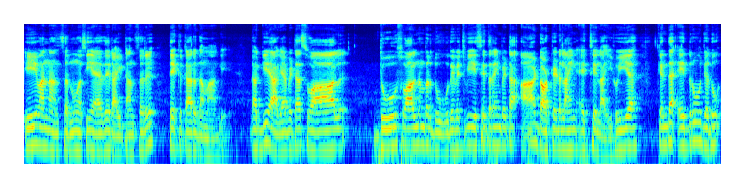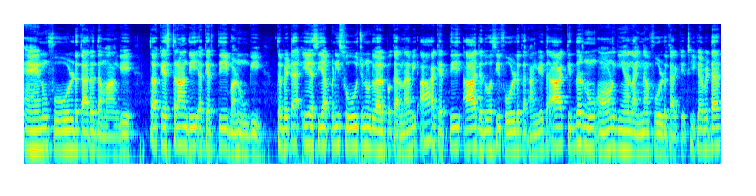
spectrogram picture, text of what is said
A1 ਆਨਸਰ ਨੂੰ ਅਸੀਂ as a right answer tick ਕਰ ਦਵਾਂਗੇ। ਅੱਗੇ ਆ ਗਿਆ ਬੇਟਾ ਸਵਾਲ ਦੋ ਸਵਾਲ ਨੰਬਰ 2 ਦੇ ਵਿੱਚ ਵੀ ਇਸੇ ਤਰ੍ਹਾਂ ਹੀ ਬੇਟਾ, ਆਹ ਡਾਟਡ ਲਾਈਨ ਇੱਥੇ ਲਾਈ ਹੋਈ ਹੈ। ਕਹਿੰਦਾ, ਇਧਰੋਂ ਜਦੋਂ ਐ ਨੂੰ ਫੋਲਡ ਕਰ ਦਵਾਂਗੇ, ਤਾਂ ਕਿਸ ਤਰ੍ਹਾਂ ਦੀ ਆਕ੍ਰਿਤੀ ਬਣੂਗੀ? ਤਾਂ ਬੇਟਾ, ਇਹ ਅਸੀਂ ਆਪਣੀ ਸੋਚ ਨੂੰ ਡਿਵੈਲਪ ਕਰਨਾ ਵੀ ਆਹ ਆਕ੍ਰਿਤੀ ਆ ਜਦੋਂ ਅਸੀਂ ਫੋਲਡ ਕਰਾਂਗੇ, ਤਾਂ ਆ ਕਿੱਧਰ ਨੂੰ ਆਉਣਗੀਆਂ ਲਾਈਨਾਂ ਫੋਲਡ ਕਰਕੇ, ਠੀਕ ਹੈ ਬੇਟਾ?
